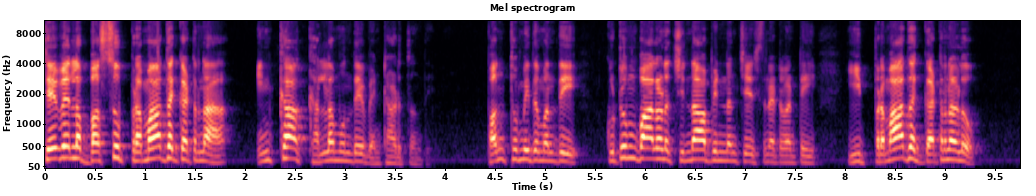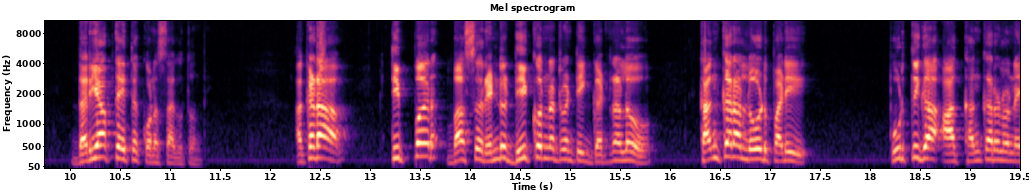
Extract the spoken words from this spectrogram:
చేవేళ్ళ బస్సు ప్రమాద ఘటన ఇంకా కళ్ళ ముందే వెంటాడుతుంది. పంతొమ్మిది మంది కుటుంబాలను చిన్నాభిన్నం చేసినటువంటి ఈ ప్రమాద ఘటనలో దర్యాప్తు అయితే కొనసాగుతుంది. అక్కడ టిప్పర్ బస్సు రెండు ఢీకొన్నటువంటి ఘటనలో కంకర లోడ్ పడి పూర్తిగా ఆ కంకరలోనే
